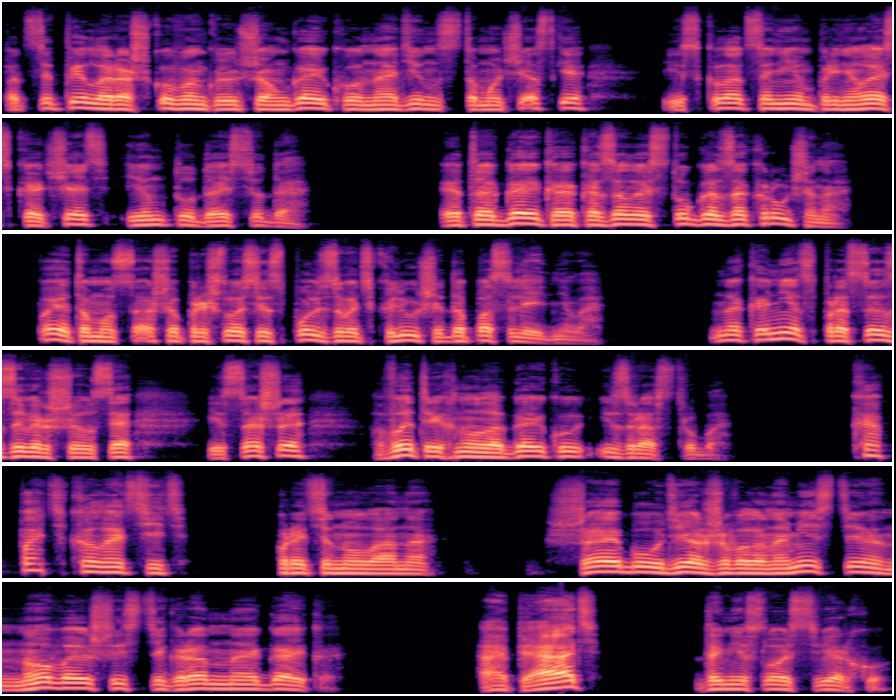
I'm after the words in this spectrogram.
Подцепила рожковым ключом гайку на одиннадцатом участке и с клацаньем принялась качать им туда-сюда. Эта гайка оказалась туго закручена, поэтому Саше пришлось использовать ключи до последнего. Наконец процесс завершился, и Саша вытряхнула гайку из раструба. «Копать-колотить», — протянула она. Шайбу удерживала на месте новая шестигранная гайка. «Опять?» — донеслось сверху.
